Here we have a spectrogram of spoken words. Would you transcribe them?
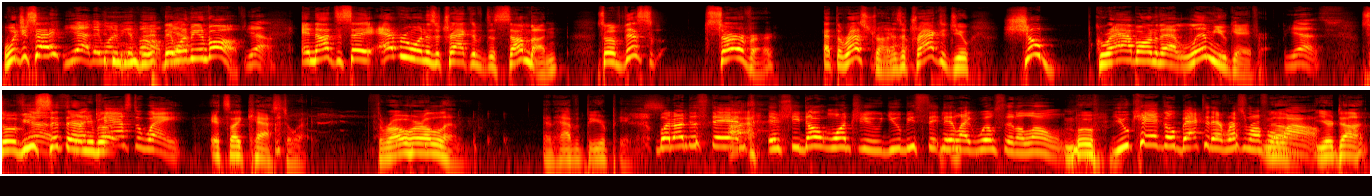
"What'd you say?" yeah. They want to be involved. they yeah. want to be involved. Yeah. And not to say everyone is attractive to someone. So if this server at the restaurant is attracted to you, she'll grab onto that limb you gave her. Yes. So if you Yes. sit there like and you be like, castaway. it's like castaway. Throw her a limb and have it be your penis. But understand, I- if she don't want you, you be sitting there like Wilson alone. Move. You can't go back to that restaurant for a while. You're done.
